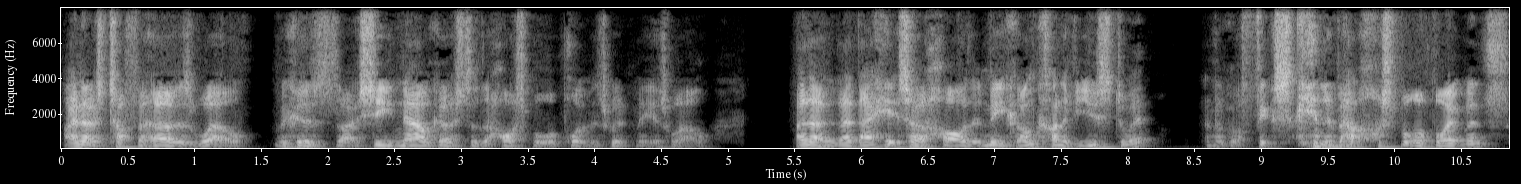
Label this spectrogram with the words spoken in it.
I know it's tough for her as well because like she now goes to the hospital appointments with me as well. I know that that hits her harder than me because I'm kind of used to it and I've got a thick skin about hospital appointments.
